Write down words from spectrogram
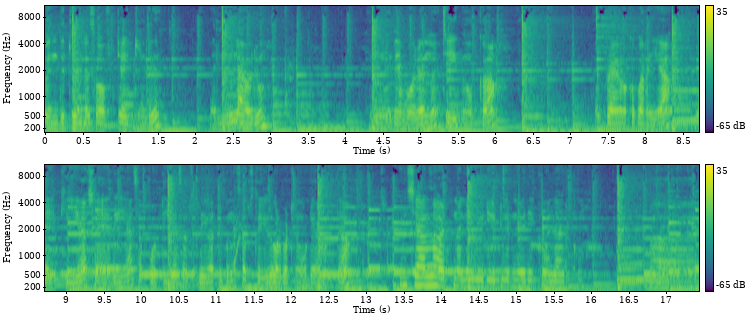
വെന്തിട്ടുണ്ട് സോഫ്റ്റ് ആയിട്ടുണ്ട്. എല്ലാവരും ഇതേപോലെ ഒന്ന് ചെയ്ത് നോക്കാം അഭിപ്രായങ്ങളൊക്കെ പറയുക ലൈക്ക് ചെയ്യുക ഷെയർ ചെയ്യുക സപ്പോർട്ട് ചെയ്യുക സബ്സ്ക്രൈബ് ചെയ്യാത്തക്കൊന്ന് സബ്സ്ക്രൈബ് ചെയ്ത് ഓൾ ബട്ടൺ കൂടി അമർത്തുക. ഇൻഷാല്ല നല്ല വീഡിയോ ആയിട്ട് വരുന്നവരേക്കും എല്ലാവർക്കും. ബൈ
